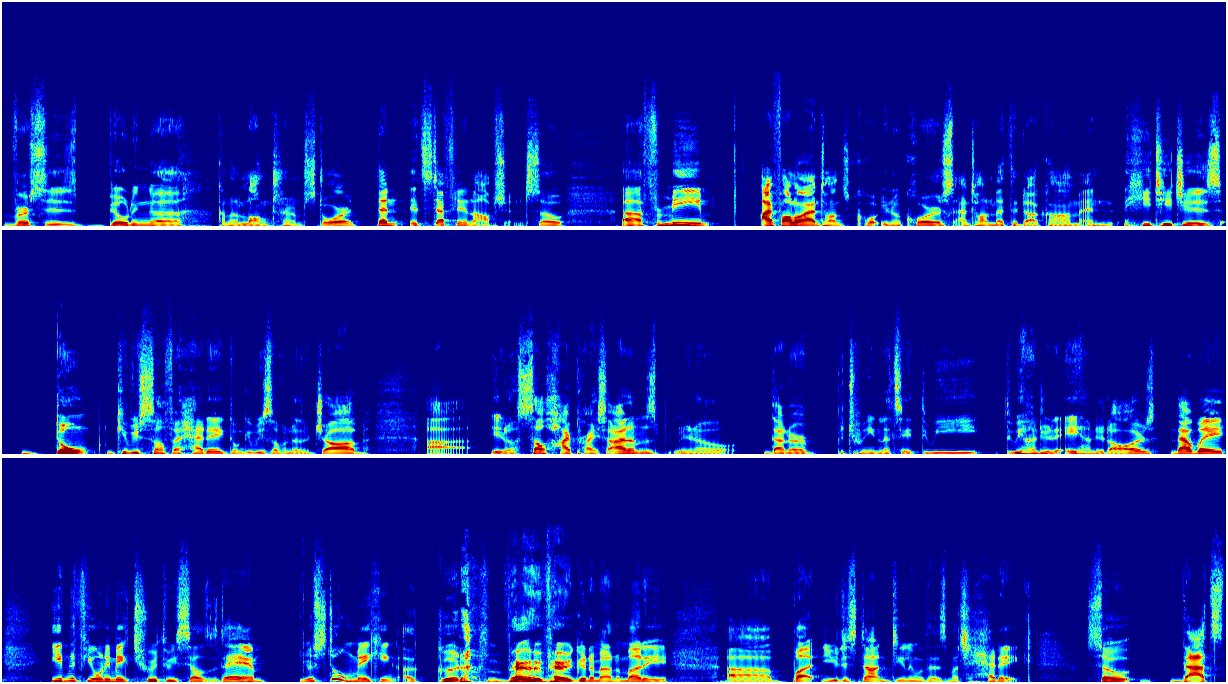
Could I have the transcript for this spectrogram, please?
versus building a kind of long term store. Then it's definitely an option. So uh, for me, I follow Anton's you know course, AntonMethod.com, and he teaches don't give yourself a headache, don't give yourself another job. Uh, you know, sell high price items, you know, that are between let's say three three hundred to eight hundred dollars. That way, even if you only make two or three sales a day, you're still making a good, very very good amount of money, uh, but you're just not dealing with as much headache. So that's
